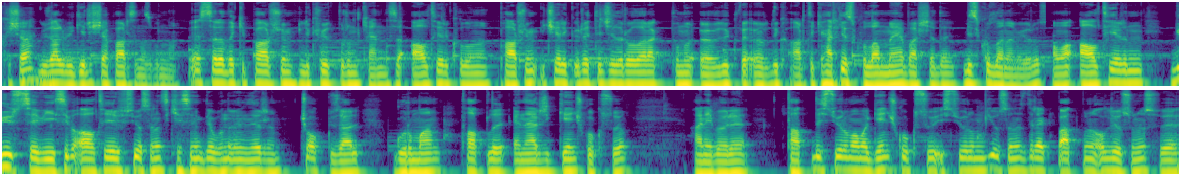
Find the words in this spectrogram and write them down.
Kışa güzel bir giriş yaparsınız bununla. Ve sıradaki parfüm Liquid Burun kendisi Altair klonu. Parfüm içerik üreticileri olarak bunu övdük ve övdük. Artık herkes kullanmaya başladı. Biz kullanamıyoruz. Ama Altair'in bir üst seviyesi bir Altair istiyorsanız kesinlikle bunu öneririm. Çok güzel, gurman, tatlı, enerjik genç kokusu. Hani böyle tatlı istiyorum ama genç kokusu istiyorum diyorsanız direkt bat bunu alıyorsunuz ve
